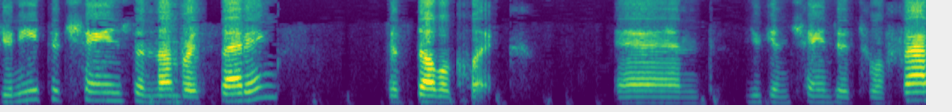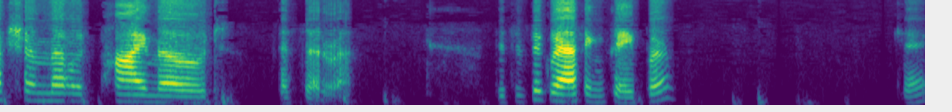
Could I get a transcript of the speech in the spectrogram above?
You need to change the number settings, just double click. And you can change it to a fraction mode, pi mode, etc. This is a graphing paper. Okay.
